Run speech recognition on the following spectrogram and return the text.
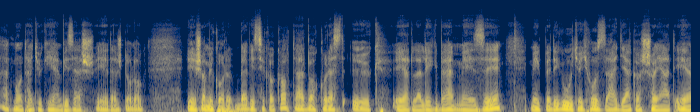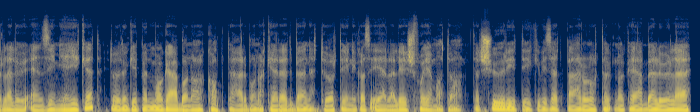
hát mondhatjuk ilyen vizes, édes dolog. És amikor beviszik a kaptárba, akkor ezt ők érlelik be mézzé, mégpedig úgy, hogy hozzáadják a saját érlelő enzimjeiket. Tulajdonképpen magában a kaptárban, a keretben történik az érlelés folyamata. Tehát sűrítik, vizet párolognak el belőle,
